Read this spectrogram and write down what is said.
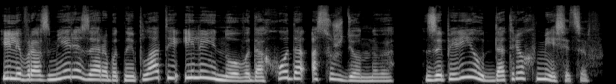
или в размере заработной платы или иного дохода осужденного за период до трех месяцев,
